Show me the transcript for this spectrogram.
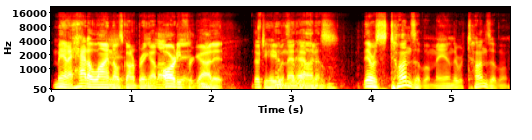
Man, I had a line I was going to bring up. locked Already in. forgot it. Don't you hate when that There's a lot of happens? There was tons of them, man. There were tons of them.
